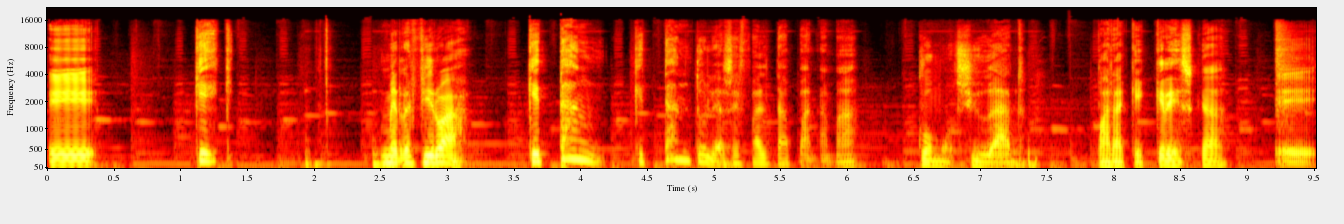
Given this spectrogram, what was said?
eh, ¿qué- qué- me refiero a qué, tan, qué tanto le hace falta a Panamá como ciudad para que crezca eh,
